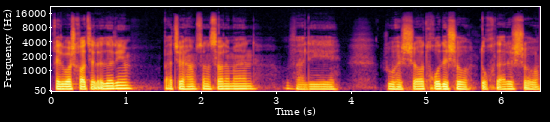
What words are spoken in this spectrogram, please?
خیلی باش خاطره داریم. بچه همسان سال من ولی روحش شاد خودش و دخترش و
